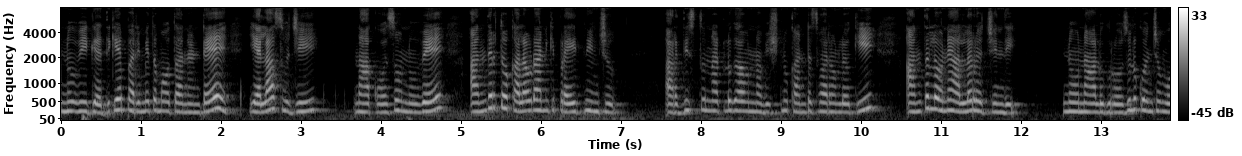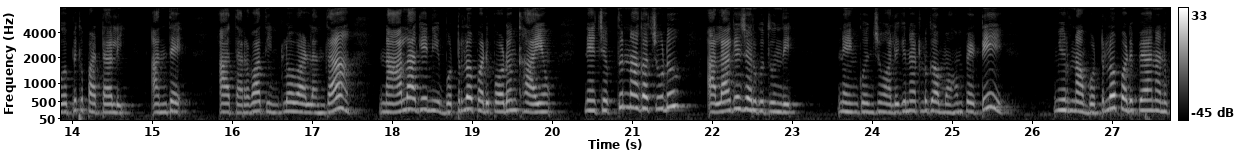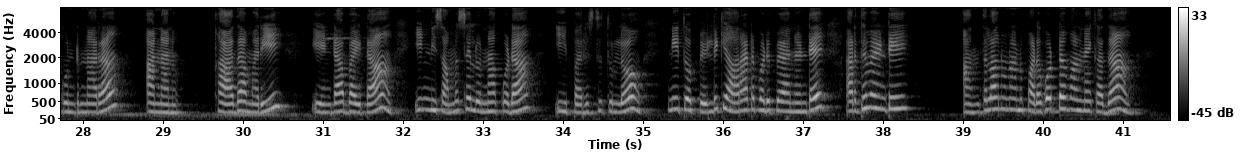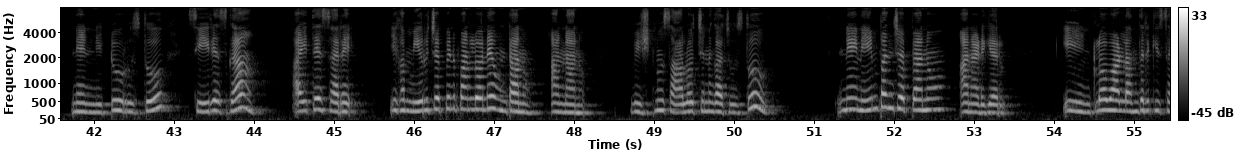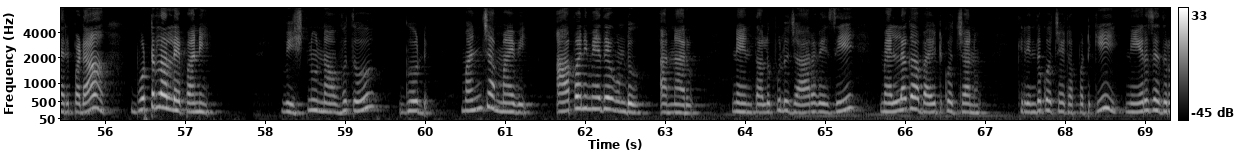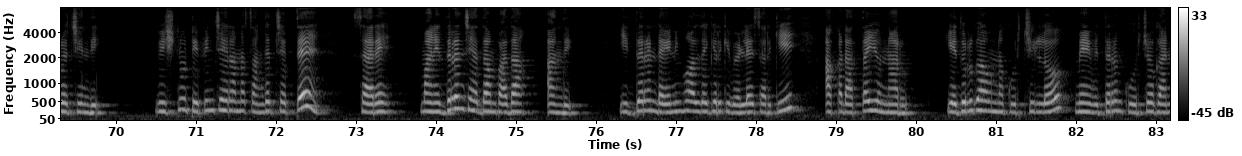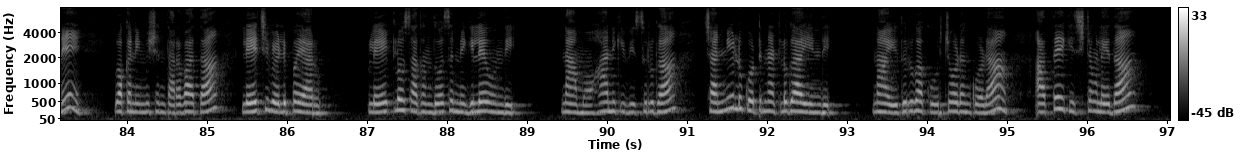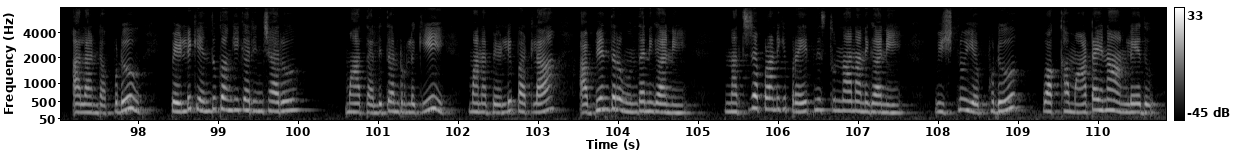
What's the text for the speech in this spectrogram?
నువ్వు ఈ గదికే పరిమితమవుతానంటే ఎలా సుజీ? నా కోసం నువ్వే అందరితో కలవడానికి ప్రయత్నించు. అర్థిస్తున్నట్లుగా ఉన్న విష్ణు కంఠస్వరంలోకి అంతలోనే అల్లరొచ్చింది. నువ్వు నాలుగు రోజులు కొంచెం ఓపిక పట్టాలి అంతే. ఆ తర్వాత ఇంట్లో వాళ్ళంతా నాలాగే నీ బుట్టలో పడిపోవడం ఖాయం. నేను చెప్తున్నాగా చూడు అలాగే జరుగుతుంది. నేను కొంచెం అలిగినట్లుగా మొహం పెట్టి మీరు నా బుట్టలో పడిపోయాను అనుకుంటున్నారా అన్నాను. కాదా మరి? ఏంటా బయట? ఇన్ని సమస్యలున్నా కూడా ఈ పరిస్థితుల్లో నీతో పెళ్ళికి ఆరాటపడిపోయానంటే అర్థమేంటి? అంతలా నువ్వు నన్ను పడగొట్టడం వల్లనే కదా నేను నిట్టూరుస్తూ సీరియస్గా అయితే సరే ఇక మీరు చెప్పిన పనిలోనే ఉంటాను అన్నాను. విష్ణు సాలోచనగా చూస్తూ నేనేం పని చెప్పాను? అని అడిగారు. ఈ ఇంట్లో వాళ్ళందరికీ సరిపడా బుట్టలల్లే పని. విష్ణు నవ్వుతూ గుడ్ మంచి అమ్మాయివి ఆ పని మీదే ఉండు అన్నారు. నేను తలుపులు జారవేసి మెల్లగా బయటకొచ్చాను. క్రిందకొచ్చేటప్పటికి నీరజ ఎదురొచ్చింది. విష్ణు టిఫిన్ చేయరన్న సంగతి చెప్తే సరే మనిద్దరం చేద్దాం పదా అంది. ఇద్దరం డైనింగ్ హాల్ దగ్గరికి వెళ్ళేసరికి అక్కడ అత్తయ్య ఉన్నారు. ఎదురుగా ఉన్న కుర్చీల్లో మేమిద్దరం కూర్చోగానే ఒక నిమిషం తర్వాత లేచి వెళ్ళిపోయారు. ప్లేట్లో సగం దోశ మిగిలే ఉంది. నా మొహానికి విసురుగా చన్నీళ్ళు కొట్టినట్లుగా అయింది. నా ఎదురుగా కూర్చోవడం కూడా అత్తయ్యకి ఇష్టం లేదా? అలాంటప్పుడు పెళ్ళికి ఎందుకు అంగీకరించారు? మా తల్లిదండ్రులకి మన పెళ్ళి పట్ల అభ్యంతరం ఉందని కానీ నచ్చ చెప్పడానికి ప్రయత్నిస్తున్నానని కానీ విష్ణు ఎప్పుడూ ఒక్క మాటైనా అనలేదు.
